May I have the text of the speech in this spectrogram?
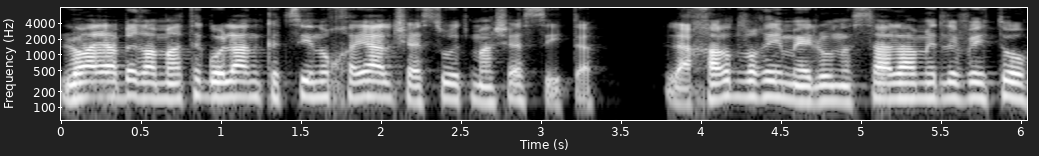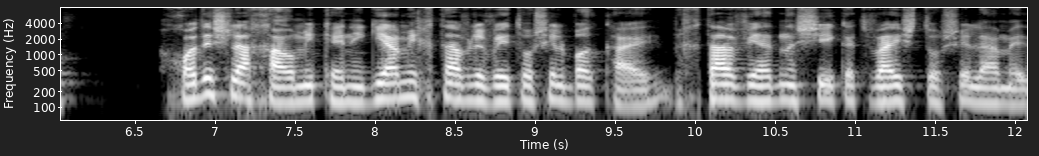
לא היה ברמת הגולן קצין או חייל שעשו את מה שעשית. לאחר דברים אלו נסע לעמד לביתו. חודש לאחר מכן הגיע מכתב לביתו של ברקאי, בכתב יד נשי כתבה אשתו של לעמד.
